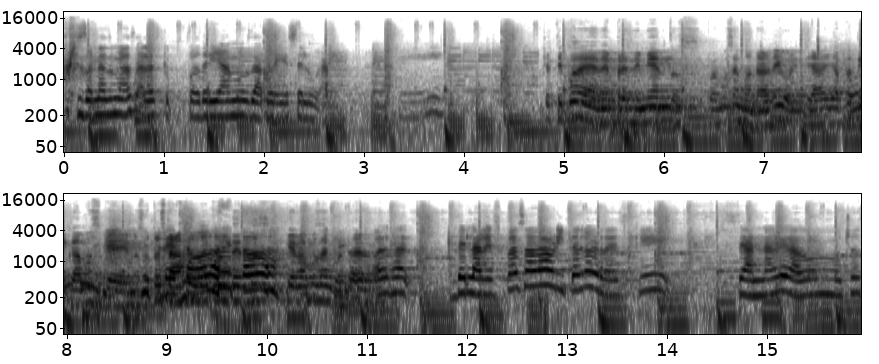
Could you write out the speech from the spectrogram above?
personas más a las que podríamos darle ese lugar. ¿Qué tipo de, de emprendimientos podemos encontrar? Digo, ya, ya platicamos que nosotros De estábamos todo, muy de contentos. todo. ¿Qué vamos a encontrar? O sea, de la vez pasada ahorita la verdad es que se han agregado muchos,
